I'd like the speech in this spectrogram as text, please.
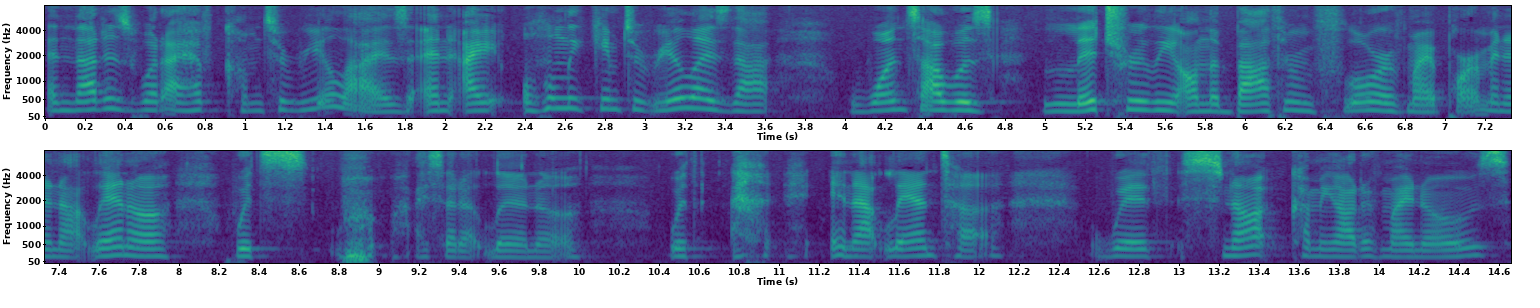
And that is what I have come to realize. And I only came to realize that once I was literally on the bathroom floor of my apartment in Atlanta with, I said Atlanta, with in Atlanta with snot coming out of my nose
